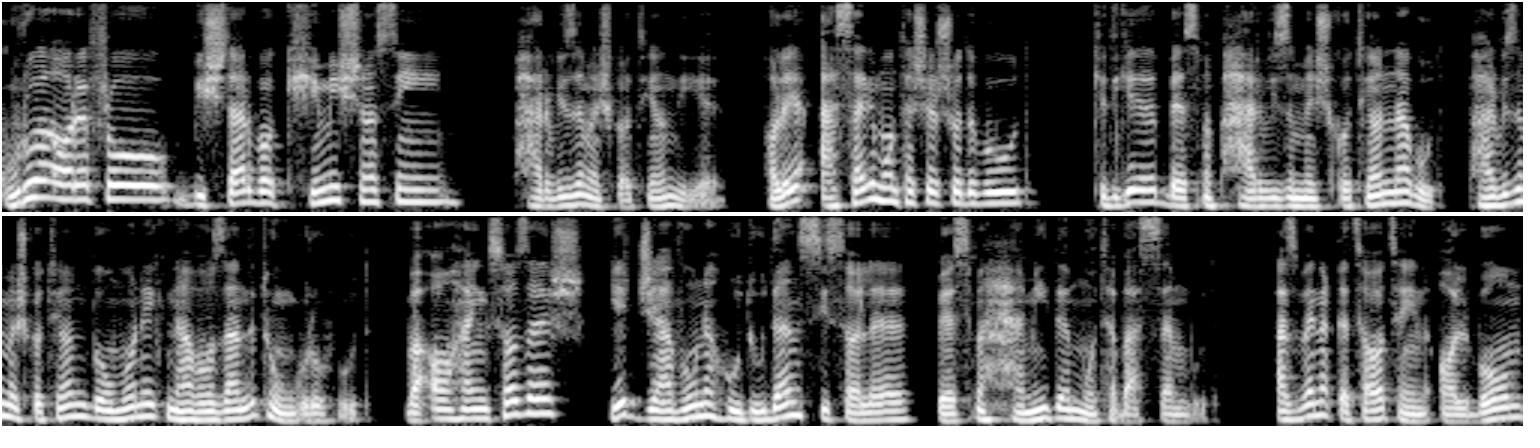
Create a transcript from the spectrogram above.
گروه عارف رو بیشتر با کی می‌شناسیم؟ پرویز مشکاتیان دیگه. حالا یه اثری منتشر شده بود که دیگه به اسم پرویز مشکاتیان نبود. پرویز مشکاتیان به عنوان یک نوازنده تو اون گروه بود و آهنگسازش یه جوون حدوداً سی ساله به اسم حمید متبسم بود. از بین قطعات این آلبوم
